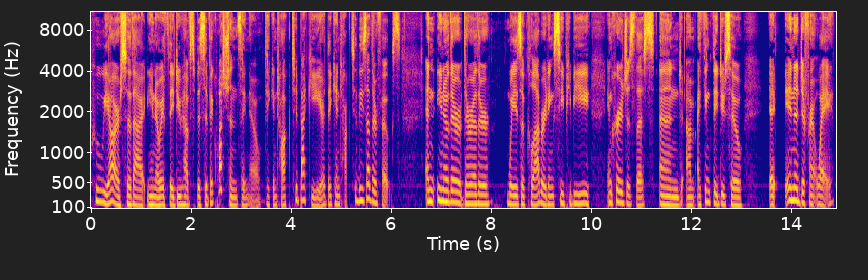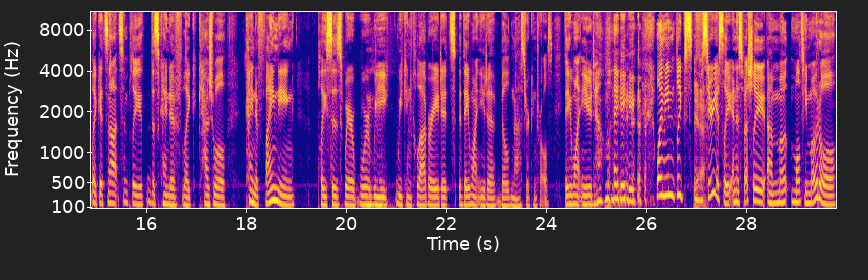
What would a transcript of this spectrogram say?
who we are so that you know if they do have specific questions they know. They can talk to Becky or they can talk to these other folks. And you know there there are other ways of collaborating. CPB encourages this and um, I think they do so in a different way. Like it's not simply this kind of like casual kind of finding places where where we we can collaborate. It's they want you to build master controls. They want you to like well i mean like Yeah. seriously and especially um, mo- multimodal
